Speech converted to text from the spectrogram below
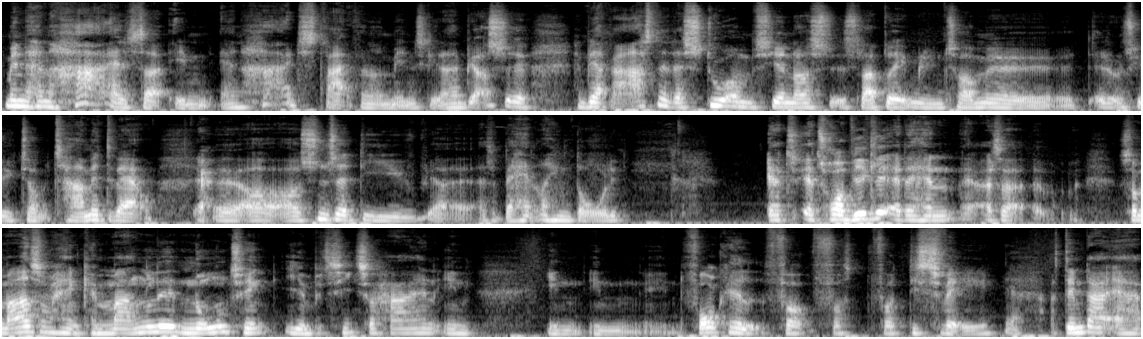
Men han har altså en, han har et streg for noget menneskeligt. Han bliver også øh, han bliver rasende, da Sturm siger han også, slap af med din tomme, øh, eller undskyld, ikke tomme, tamme dværg. Ja. Øh, og, og, synes, at de altså, behandler hende dårligt. jeg, jeg tror virkelig, at han, altså, så meget som han kan mangle nogle ting i empati, så har han en, en, en, en forkærlighed for, for, for de svage. Ja. Altså dem, der er,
